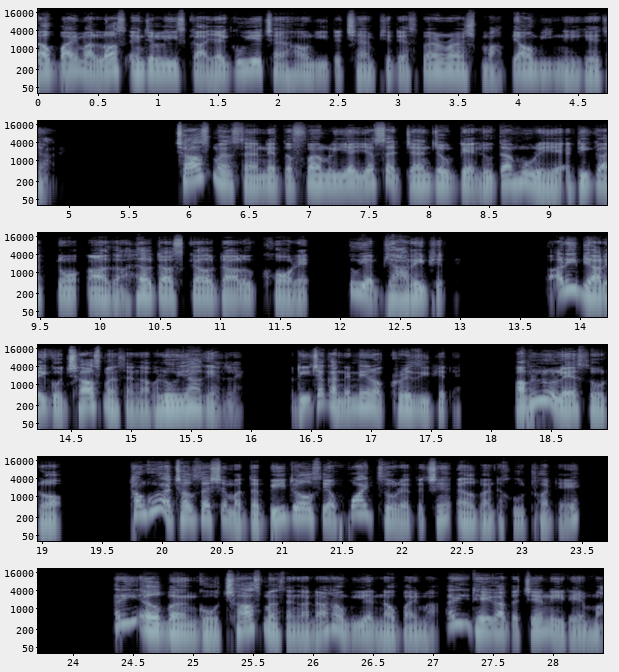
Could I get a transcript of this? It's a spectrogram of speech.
နောက်ပိုင်းမှာ Los Angeles ကရိုက်ကူးရေးခြံဟောင်းကြီးတစ်ခြံဖြစ်တဲ့ Spam Ranch မှာပြောင်းပြီးနေခဲ့ကြတယ်။ Charles Manson နဲ့ The Family ရဲ့ရက်ဆက်ကြမ်းကြုတ်တဲ့လူသတ်မှုတွေရဲ့အဓိကတွန်းအားက Helter Skelter လို့ခေါ်တဲ့ သူ့ရဲ့ဗျာဒိတ်ဖြစ်တယ်။အဲ့ဒီဗျာဒိတ်ကို Charles Manson ကဘယ်လိုရခဲ့တယ်လဲ။ဒီအချက်ကနည်းနည်းတော့ crazy ဖြစ်တယ်။ဘာဖြစ်လို့လဲဆိုတော့1968မှာ The Beatles ရဲ့ White ဆိုတဲ့တခြင်း album တစ်ခုထွက်တယ်။အဲ့ဒီ album ကို Charles Manson ကနားထောင်ပြီးတဲ့နောက်ပိုင်းမှာအဲ့ဒီထဲကတခြင်းတွေထဲမှာ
